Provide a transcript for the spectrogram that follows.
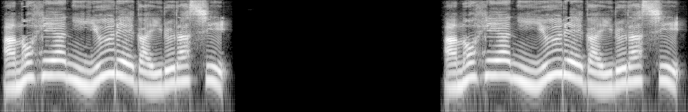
あの部屋に幽霊がいるらしい。あの部屋に幽霊がいるらしい。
